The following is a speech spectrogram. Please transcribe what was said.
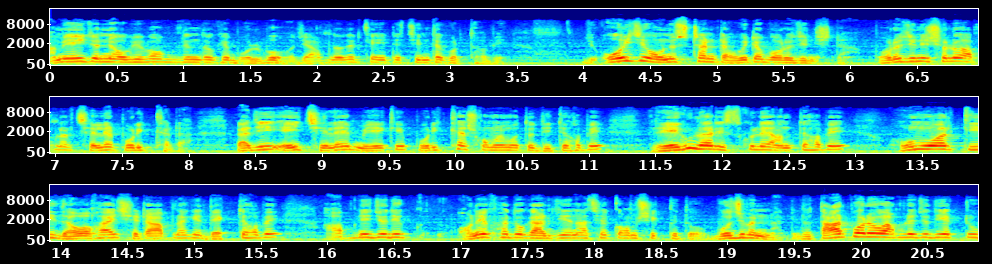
আমি এই জন্য অভিভাবকবৃন্দকে বলব যে আপনাদেরকে এটা চিন্তা করতে হবে। যে ওই যে অনুষ্ঠানটা, ওইটা বড় জিনিস না। বড় জিনিস হলো আপনার ছেলের পরীক্ষাটা। কাজেই এই ছেলে মেয়েকে পরীক্ষা সময় মতো দিতে হবে রেগুলার স্কুলে আনতে হবে। হোমওয়ার্ক কি দেওয়া হয় সেটা আপনাকে দেখতে হবে। আপনি যদি অনেক হয়তো গার্জিয়ান আছে, কম শিক্ষিত, বুঝবেন না। কিন্তু তারপরেও আপনি যদি একটু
